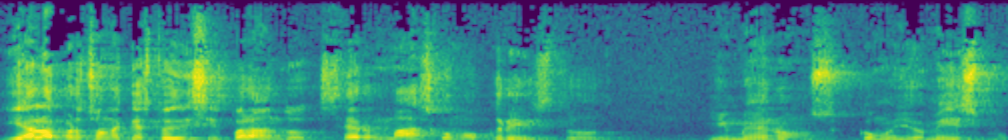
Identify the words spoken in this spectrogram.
y a la persona que estoy discipulando ser más como Cristo y menos como yo mismo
